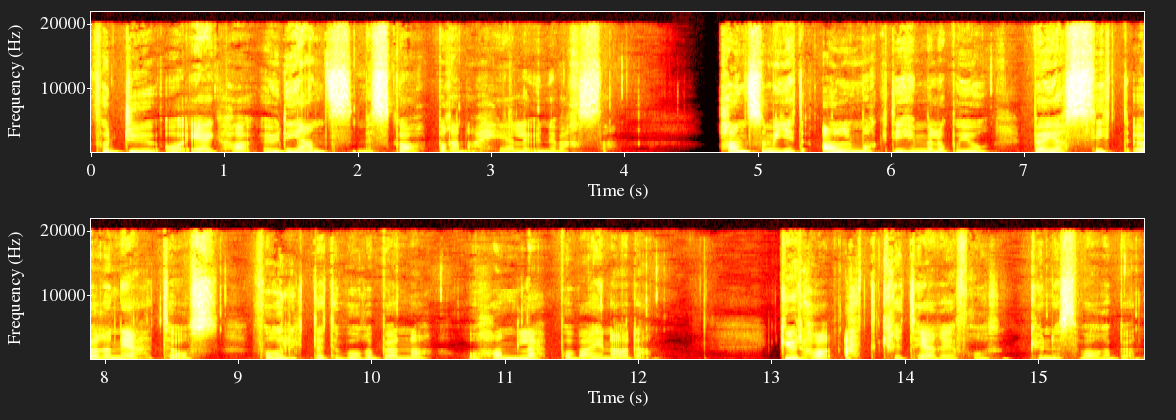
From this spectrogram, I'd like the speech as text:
får du og jeg ha audiens med skaperen av hele universet. Han som er gitt all makt i himmel og på jord, bøyer sitt øre ned til oss for å lytte til våre bønner og handle på vegne av dem. Gud har ett kriterium for å kunne svare bønn.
